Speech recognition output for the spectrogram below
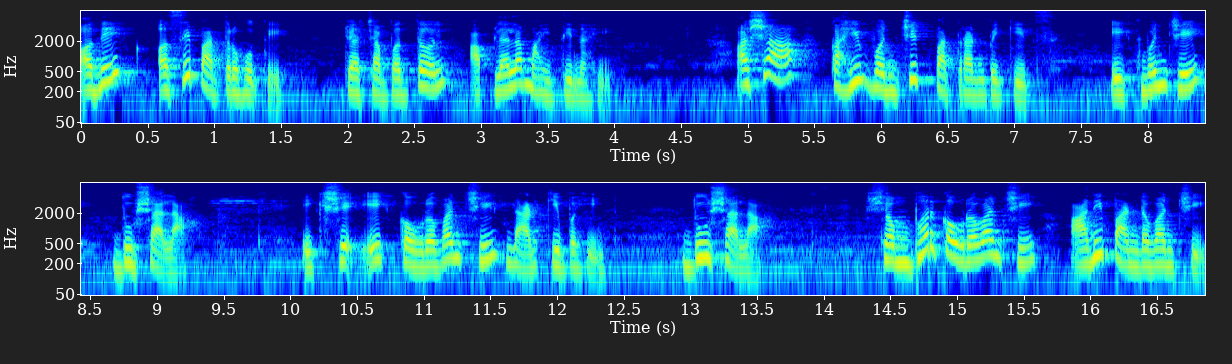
अनेक असे पात्र होते ज्याच्याबद्दल आपल्याला माहिती नाही. अशा काही वंचित पात्रांपैकीच एक म्हणजे दुशाला. एकशे एक कौरवांची लाडकी बहीण दुशाला. शंभर कौरवांची आणि पांडवांची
